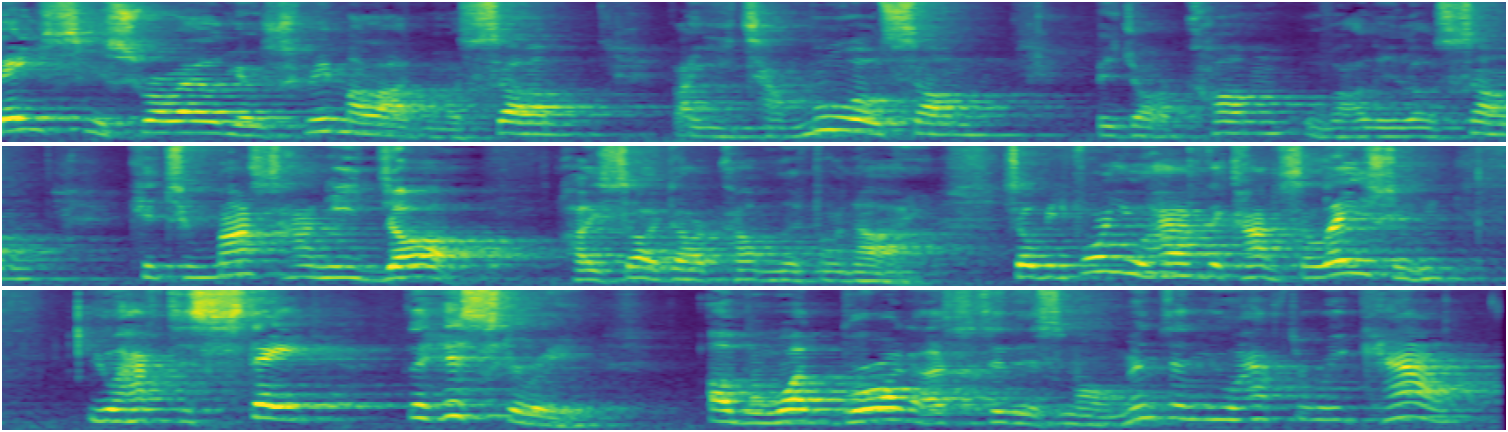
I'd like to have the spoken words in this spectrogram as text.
Beis Yisrael Yoshrim Alad Mosam, Vayitamu Osam, Bidarkam Uvalilosam, Kitumas Hanida, Haisadarkam Lifanai. So before you have the consolation, you have to state the history of what brought us to this moment, and you have to recount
